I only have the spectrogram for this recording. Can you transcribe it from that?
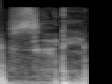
입술이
